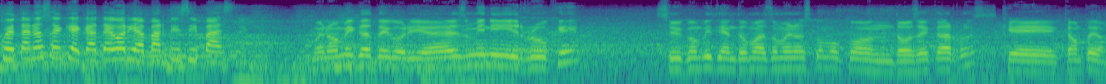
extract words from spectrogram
Cuéntanos en qué categoría participaste. Bueno, mi categoría es mini rookie. Estoy compitiendo más o menos como con 12 carros que campeón.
